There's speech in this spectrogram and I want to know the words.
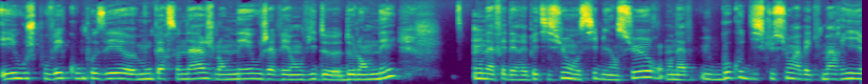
et où je pouvais composer euh, mon personnage, l'emmener où j'avais envie de, de l'emmener. On a fait des répétitions aussi, bien sûr. On a eu beaucoup de discussions avec Marie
